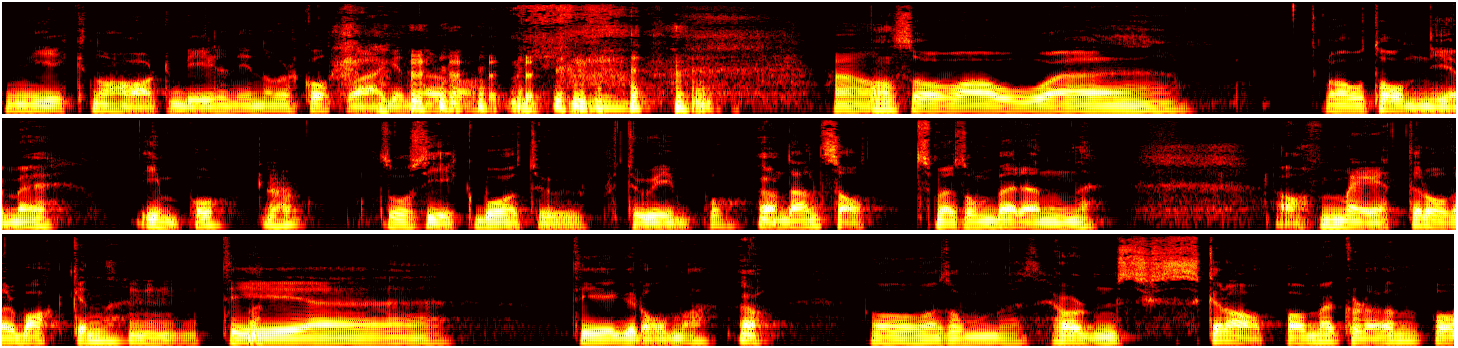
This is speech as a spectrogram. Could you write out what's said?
han gikk noe hardt bilen innover Skottveien der da. Og så var hun, eh, var hun Tonje med innpå. Ja. Så vi gikk båttur tur innpå. Men Den satt med som bare en ja, meter over bakken til, eh, til gråna. Ja. Og liksom, hørte den skrapa med kløen på,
